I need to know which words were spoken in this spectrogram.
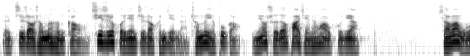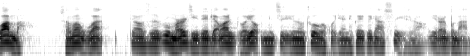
呃制造成本很高。其实火箭制造很简单，成本也不高。你要舍得花钱的话，我估计啊，三万五万吧，三万五万。要是入门级的两万左右，你自己就能做个火箭，你可以搁家试一试啊，一点也不难。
